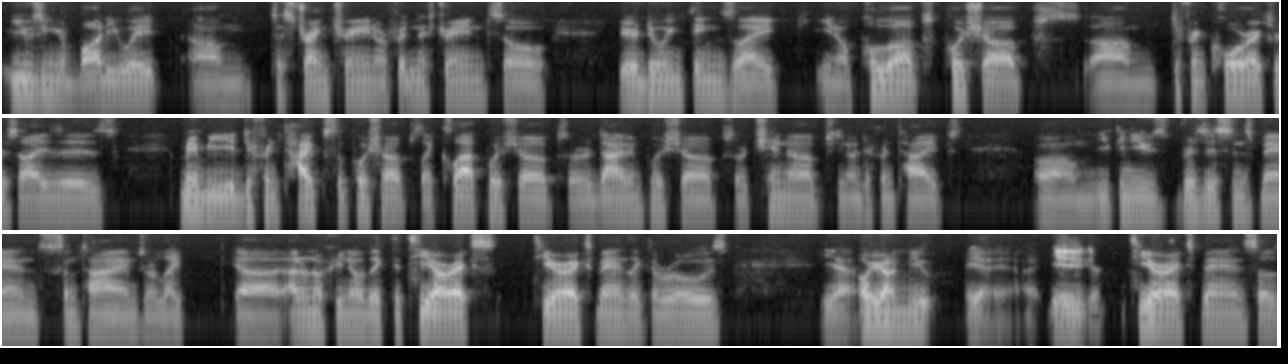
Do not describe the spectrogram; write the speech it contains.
using your body weight um, to strength train or fitness train so you're doing things like you know pull-ups push-ups um, different core exercises maybe different types of push-ups like clap push-ups or diamond push-ups or chin-ups you know different types um, you can use resistance bands sometimes or like uh, i don't know if you know like the trx trx bands like the rows yeah. Oh you're on mute. Yeah yeah. Yeah, TRX bands, so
